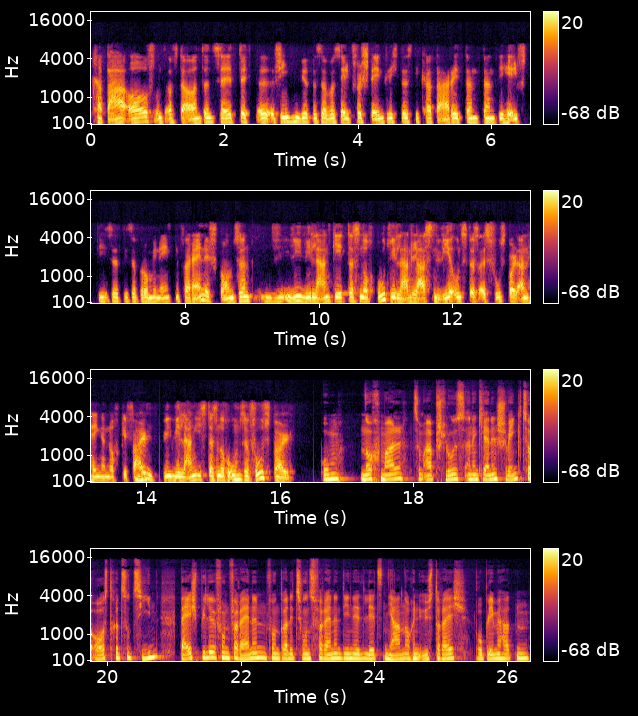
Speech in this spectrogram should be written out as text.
Katar auf und auf der anderen Seite äh, finden wir das aber selbstverständlich, dass die Katari dann, dann die Hälfte dieser, dieser prominenten Vereine sponsern. Wie, wie lang geht das noch gut? Wie lang lassen wir uns das als Fußballanhänger noch gefallen? Wie, wie lang ist das noch unser Fußball? Um nochmal zum Abschluss einen kleinen Schwenk zur Austria zu ziehen. Beispiele von Vereinen, von Traditionsvereinen, die in den letzten Jahren auch in Österreich Probleme hatten,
